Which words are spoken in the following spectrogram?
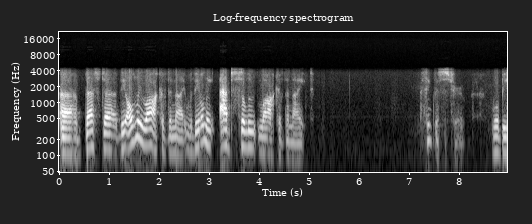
Uh, best, uh, the only lock of the night, the only absolute lock of the night. I think this is true. Will be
